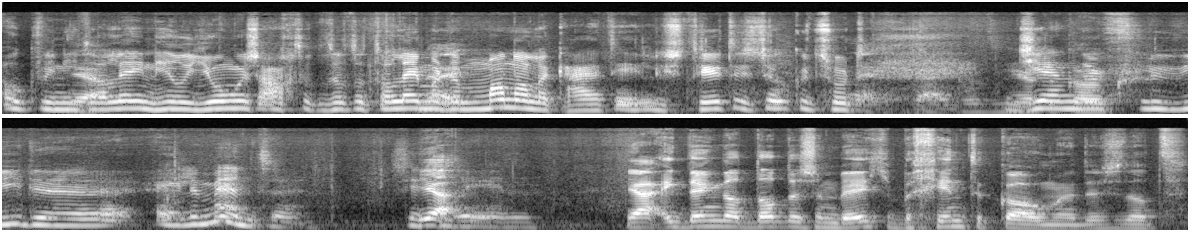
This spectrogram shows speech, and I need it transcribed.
ook weer niet alleen heel jongensachtig dat het alleen maar de mannelijkheid illustreert. Het is ook een soort nee, genderfluïde elementen zitten erin. Ja, ik denk dat dat dus een beetje begint te komen. Dus dat,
